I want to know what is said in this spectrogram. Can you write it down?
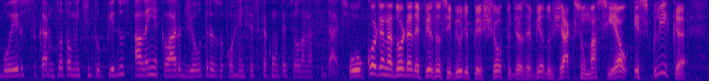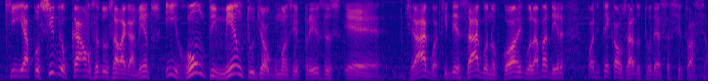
bueiros ficaram totalmente entupidos, além, é claro, de outras ocorrências que aconteceu lá na cidade. O coordenador da Defesa Civil de Peixoto de Azevedo, Jackson Maciel, explica que a possível causa dos alagamentos e rompimento de algumas represas é, de água que deságua no córrego Lavadeira pode ter causado toda essa situação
